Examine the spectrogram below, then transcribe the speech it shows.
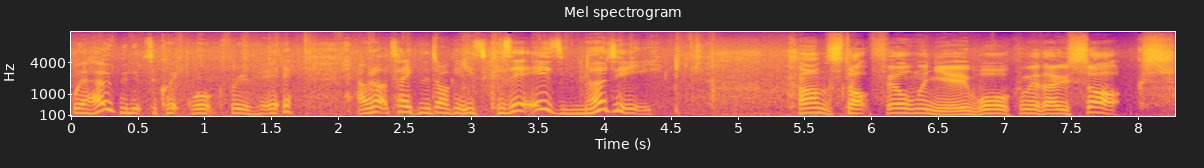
We're hoping it's a quick walk through here. And we're not taking the doggies because it is muddy. Can't stop filming you walking with those socks.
